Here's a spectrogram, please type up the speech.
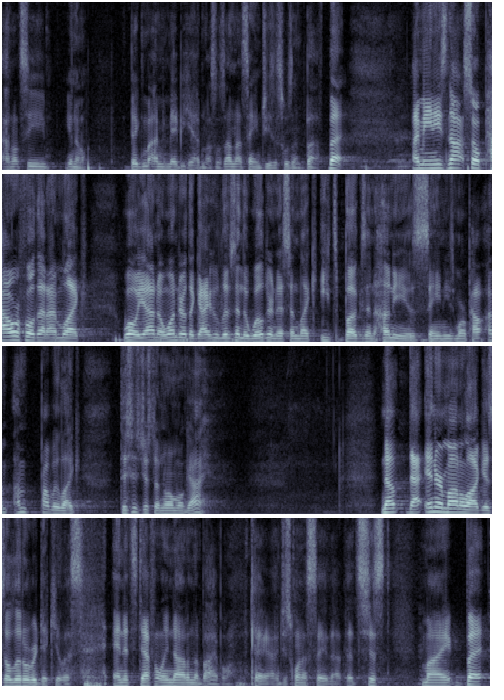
I don't see, you know, big. I mean, maybe he had muscles. I'm not saying Jesus wasn't buff, but I mean, he's not so powerful that I'm like, well, yeah, no wonder the guy who lives in the wilderness and like eats bugs and honey is saying he's more powerful. I'm, I'm probably like, this is just a normal guy. Now, that inner monologue is a little ridiculous, and it's definitely not in the Bible. Okay, I just want to say that. That's just my, but,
